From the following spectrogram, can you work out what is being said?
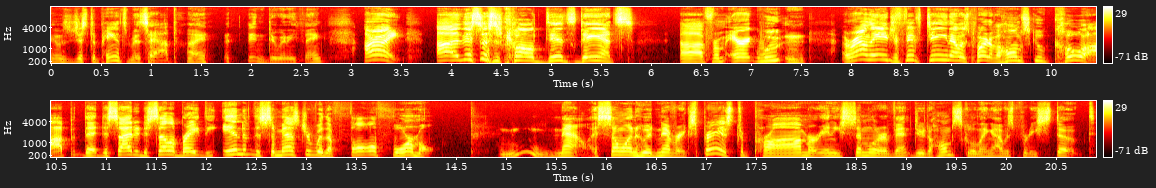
was just a pants mishap. I didn't do anything. All right, uh, this is called Dense Dance uh, from Eric Wooten. Around the age of 15, I was part of a homeschool co op that decided to celebrate the end of the semester with a fall formal. Now, as someone who had never experienced a prom or any similar event due to homeschooling, I was pretty stoked.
